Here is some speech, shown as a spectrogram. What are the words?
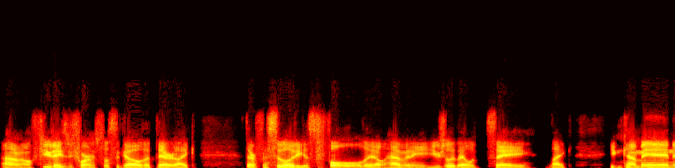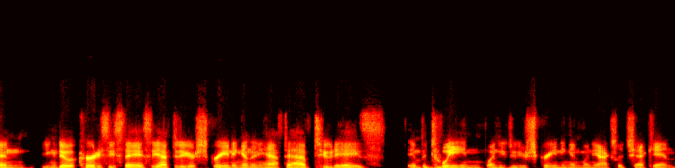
I don't know a few days before I'm supposed to go that they're like their facility is full. They don't have any. Usually they'll say like you can come in and you can do a courtesy stay. So you have to do your screening and then you have to have two days in between when you do your screening and when you actually check in.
